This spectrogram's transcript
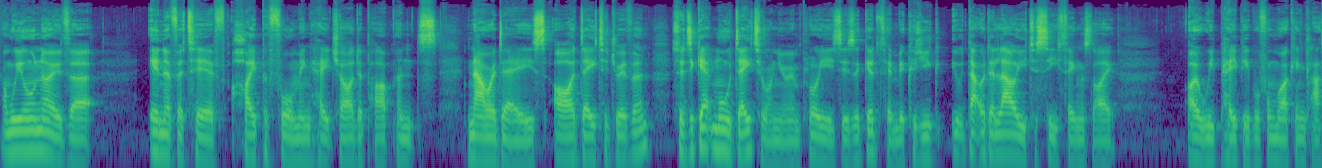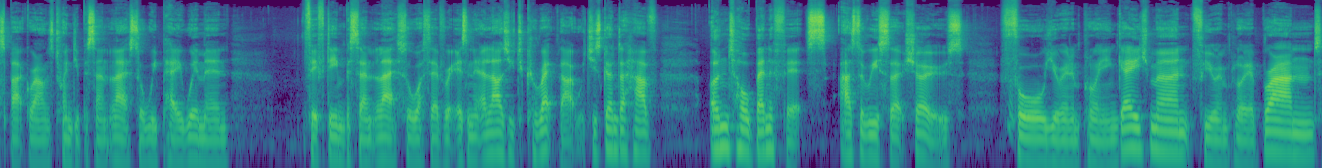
And we all know that innovative, high performing HR departments nowadays are data driven. So to get more data on your employees is a good thing because you that would allow you to see things like oh we pay people from working class backgrounds 20% less or we pay women 15% less or whatever it is and it allows you to correct that which is going to have untold benefits as the research shows for your employee engagement, for your employer brand,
